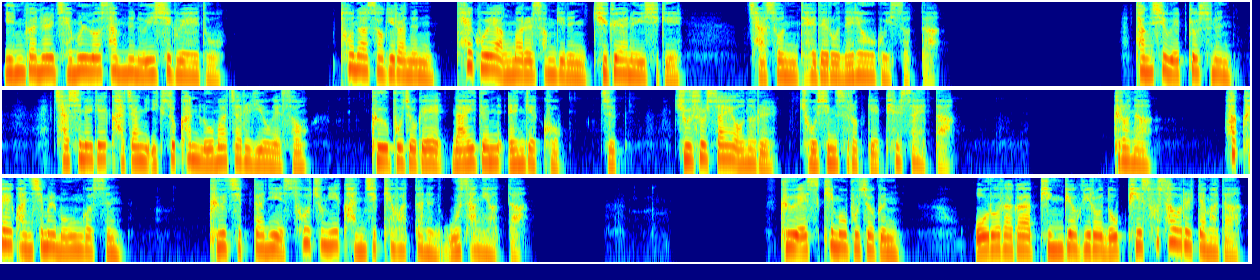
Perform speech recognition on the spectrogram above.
인간을 제물로 삼는 의식 외에도 토나석이라는 태고의 악마를 섬기는 기괴한 의식이 자손 대대로 내려오고 있었다. 당시 웹 교수는 자신에게 가장 익숙한 로마자를 이용해서 그 부족의 나이든 앵게콕, 즉 주술사의 언어를 조심스럽게 필사했다. 그러나 학회에 관심을 모은 것은 그 집단이 소중히 간직해왔다는 우상이었다. 그 에스키모 부족은 오로라가 빙벽 위로 높이 솟아오를 때마다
